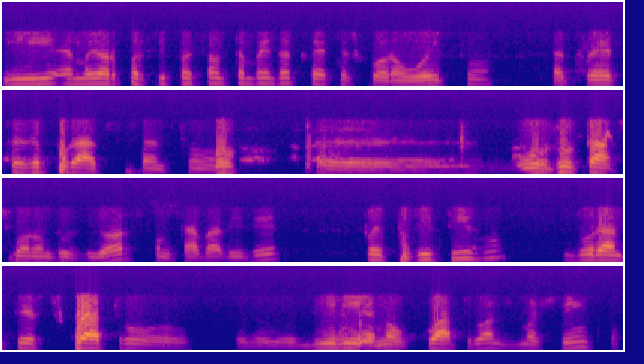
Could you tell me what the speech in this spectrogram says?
E a maior participação também de atletas, foram oito atletas apurados. Portanto, os resultados foram dos melhores, como estava a dizer, foi positivo durante estes quatro, diria, não quatro anos, mas cinco.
